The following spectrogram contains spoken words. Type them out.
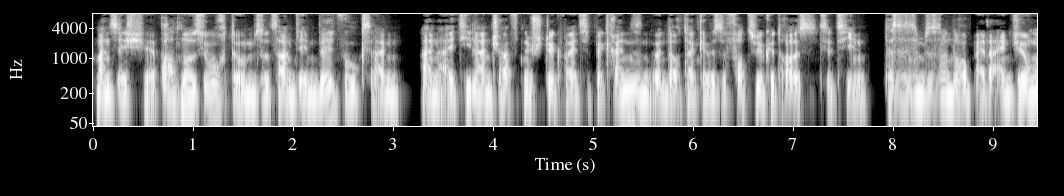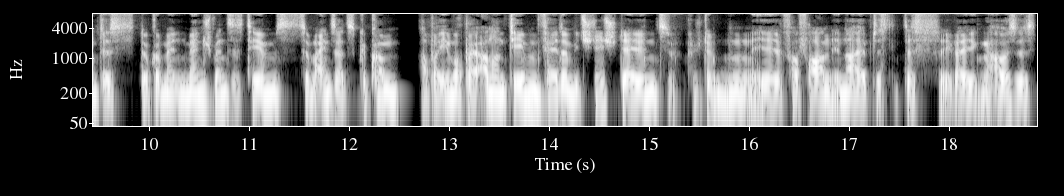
man sich äh, Partner sucht, um sozusagen den Wildwuchs an, an IT-Landschaften ein Stück weit zu begrenzen und auch da gewisse Vorzüge draus zu ziehen. Das ist insbesondere bei der Einführung des Dokumentenmanagementsystems zum Einsatz gekommen, aber eben auch bei anderen Themenfeldern mit Schnittstellen zu bestimmten äh, Verfahren innerhalb des, des jeweiligen Hauses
